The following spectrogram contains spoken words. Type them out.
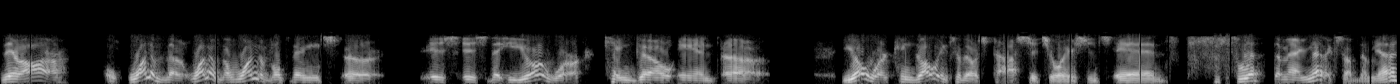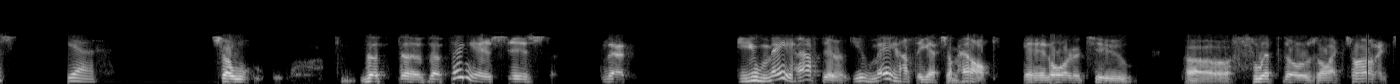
There are one of the one of the wonderful things uh, is is that your work can go and uh, your work can go into those past situations and flip the magnetics of them. Yes. Yes. So the the the thing is is that you may have to you may have to get some help in order to uh, flip those electronics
